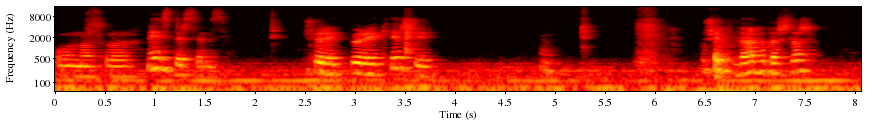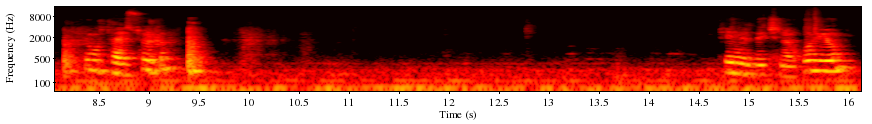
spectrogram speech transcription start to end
Ondan sonra ne isterseniz. Çörek, börek, her şey. Bu şekilde arkadaşlar yumurtayı sürdüm. Peyniri de içine koyuyorum.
